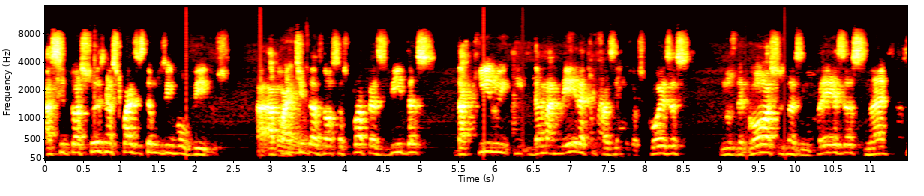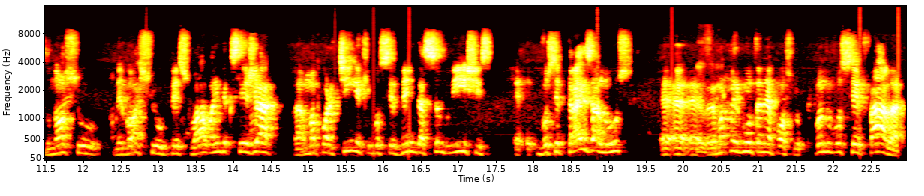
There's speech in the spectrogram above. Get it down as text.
as situações nas quais estamos envolvidos, a, a partir das nossas próprias vidas, daquilo e, e, da maneira que fazemos as coisas, nos negócios, nas empresas, né? no nosso negócio pessoal, ainda que seja ah, uma portinha que você venda sanduíches, é, é, você traz à luz. É, é, é uma pergunta, né, apóstolo? Quando você fala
